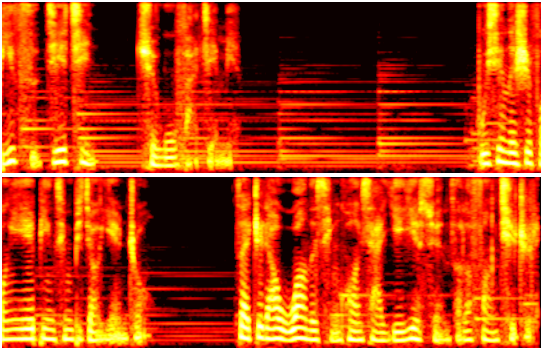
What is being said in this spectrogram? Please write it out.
彼此接近却无法见面。不幸的是，冯爷爷病情比较严重，在治疗无望的情况下，爷爷选择了放弃治疗。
